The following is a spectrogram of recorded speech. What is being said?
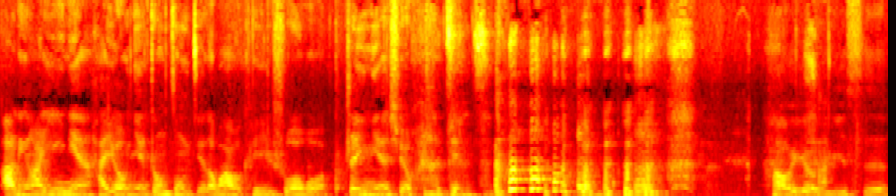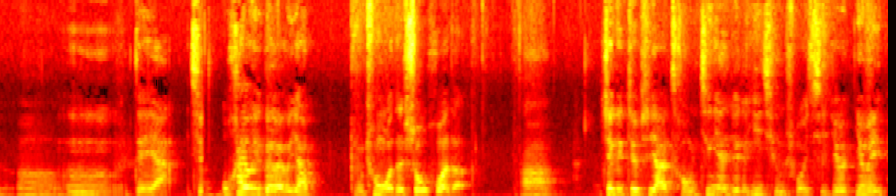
二零二一年还有年终总结的话，我可以说我这一年学会了剪辑。好有意思，嗯嗯，对呀。其实我还有一个要补充我的收获的，啊，这个就是要从今年这个疫情说起，就因为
